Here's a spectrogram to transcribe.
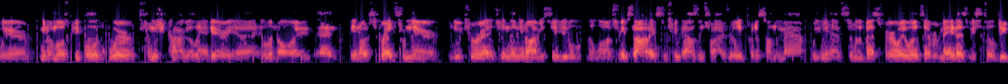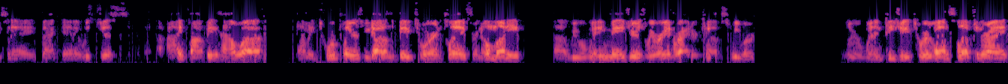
where you know most people were from the Chicagoland area, Illinois, and you know it spread from there. New Tour Edge, and then you know obviously the, the launch of Exotics in 2005 really put us on the map. We, we had some of the best fairway woods ever made, as we still do today. Back then, it was just eye popping how uh, many tour players we got on the big tour and play for no money uh, we were winning majors. We were in Ryder Cups. We were we were winning PGA Tour events left and right,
